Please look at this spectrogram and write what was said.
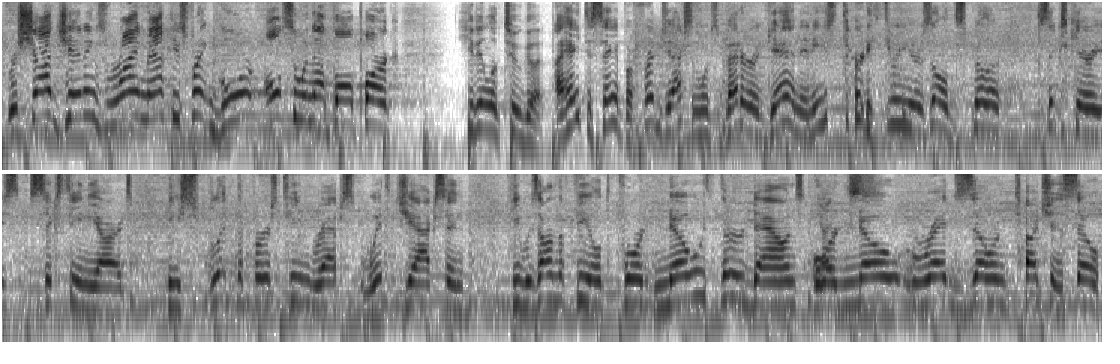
Rashad Jennings, Ryan Mathews, Frank Gore also in that ballpark. he didn't look too good. I hate to say it, but Fred Jackson looks better again, and he's 33 years old. Spiller, six carries, 16 yards. He split the first team reps with Jackson. He was on the field for no third downs or Yikes. no red zone touches. So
